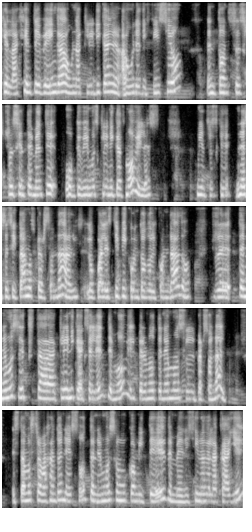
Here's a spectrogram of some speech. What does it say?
que la gente venga a una clínica, a un edificio. Entonces, recientemente obtuvimos clínicas móviles mientras que necesitamos personal, lo cual es típico en todo el condado. tenemos esta clínica excelente móvil, pero no tenemos el personal. Estamos trabajando en eso. Tenemos un comité de medicina de la calle.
